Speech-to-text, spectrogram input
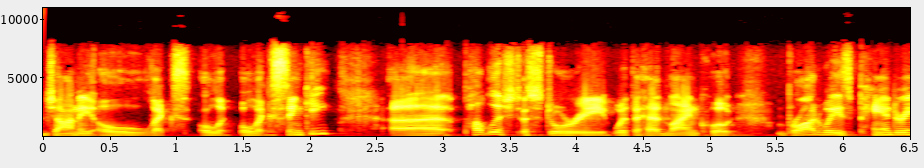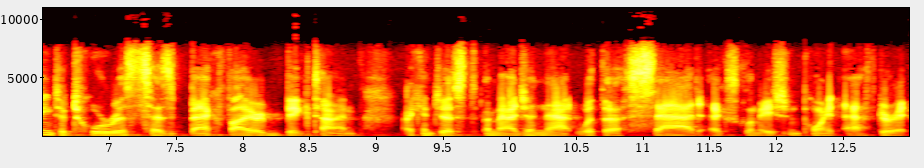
Johnny Oleksinski uh, published a story with the headline, quote, Broadway's pandering to tourists has backfired big time. I can just imagine that with a sad exclamation point after it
